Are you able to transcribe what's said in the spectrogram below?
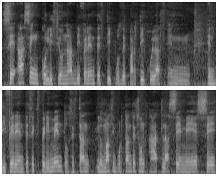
se hacen colisionar diferentes tipos de partículas en, diferentes experimentos. Están, los más importantes son ATLAS, CMS,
